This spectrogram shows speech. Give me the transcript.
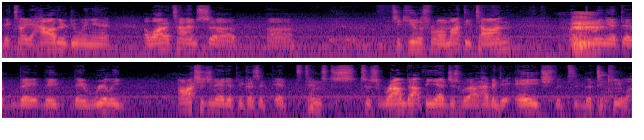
they tell you how they're doing it. A lot of times, uh, uh, tequilas from Amatitan are doing it. They they they, really oxygenate it because it, it tends to, to round out the edges without having to age the, the tequila.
